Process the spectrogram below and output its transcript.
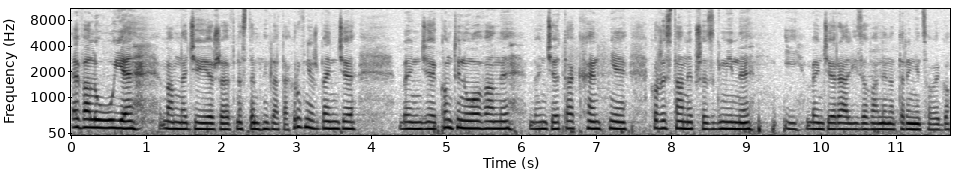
Ewaluuje, mam nadzieję, że w następnych latach również będzie, będzie kontynuowany, będzie tak chętnie korzystany przez gminy i będzie realizowany na terenie całego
